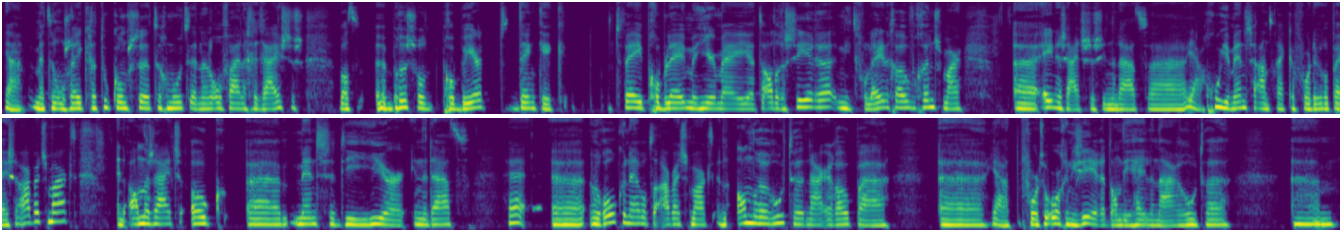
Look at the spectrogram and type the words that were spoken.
Ja, met een onzekere toekomst tegemoet en een onveilige reis. Dus wat Brussel probeert, denk ik, twee problemen hiermee te adresseren. Niet volledig overigens, maar uh, enerzijds dus inderdaad uh, ja, goede mensen aantrekken voor de Europese arbeidsmarkt. En anderzijds ook mensen die hier inderdaad hè, een rol kunnen hebben op de arbeidsmarkt. Een andere route naar Europa ja, voor te organiseren dan die hele nare route. Um,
